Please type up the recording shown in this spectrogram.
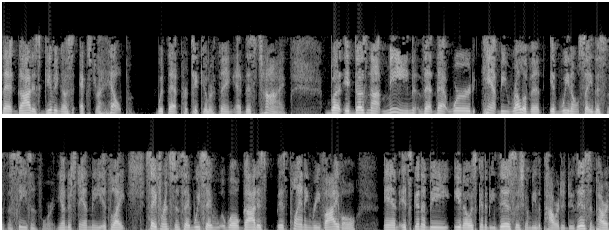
that God is giving us extra help with that particular thing at this time but it does not mean that that word can't be relevant if we don't say this is the season for it. You understand me? It's like, say for instance, if we say, well, God is is planning revival, and it's going to be, you know, it's going to be this. There's going to be the power to do this and power.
